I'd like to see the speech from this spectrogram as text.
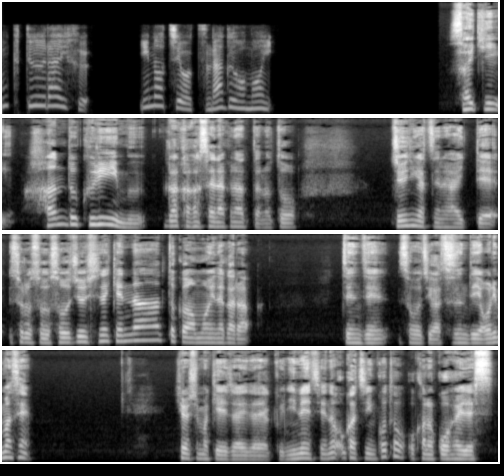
ンクトゥライフ命をつなぐ思い最近、ハンドクリームが欠かせなくなったのと、12月に入ってそろそろ掃除をしなきゃなーとか思いながら、全然掃除が進んでおりません。広島経済大学2年生の岡ちんこと岡野公平です。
